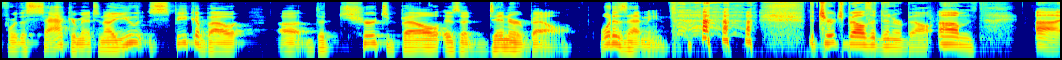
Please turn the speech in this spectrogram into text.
for the sacrament. Now you speak about uh, the church bell is a dinner bell. What does that mean? the church bell is a dinner bell. Um, uh,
